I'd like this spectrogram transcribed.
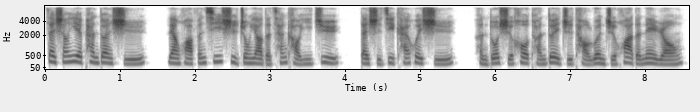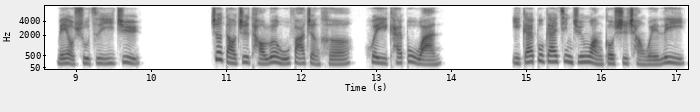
在商业判断时，量化分析是重要的参考依据，但实际开会时，很多时候团队只讨论质化的内容，没有数字依据，这导致讨论无法整合，会议开不完。以该不该进军网购市场为例，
